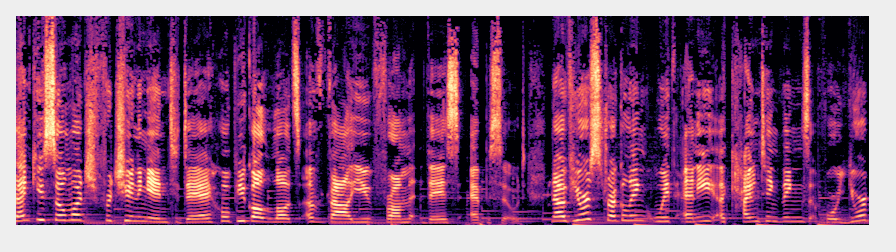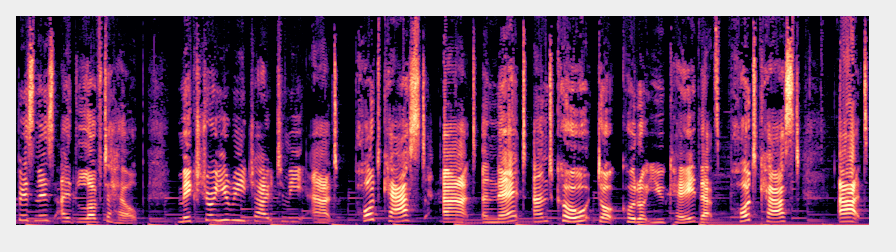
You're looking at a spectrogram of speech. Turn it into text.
Thank you so much for tuning in today. I hope you got lots of value from this episode. Now, if you're struggling with any accounting things for your business, I'd love to help. Make sure you reach out to me at podcast at annetteandco.co.uk. That's podcast at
